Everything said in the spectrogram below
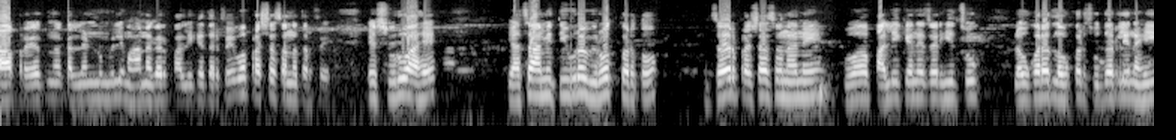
हा प्रयत्न कल्याण डोंबिवली महानगरपालिकेतर्फे व प्रशासनातर्फे हे सुरू आहे. याचा आम्ही तीव्र विरोध करतो. जर प्रशासनाने व पालिकेने जर ही चूक लवकरात लवकर सुधारली नाही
